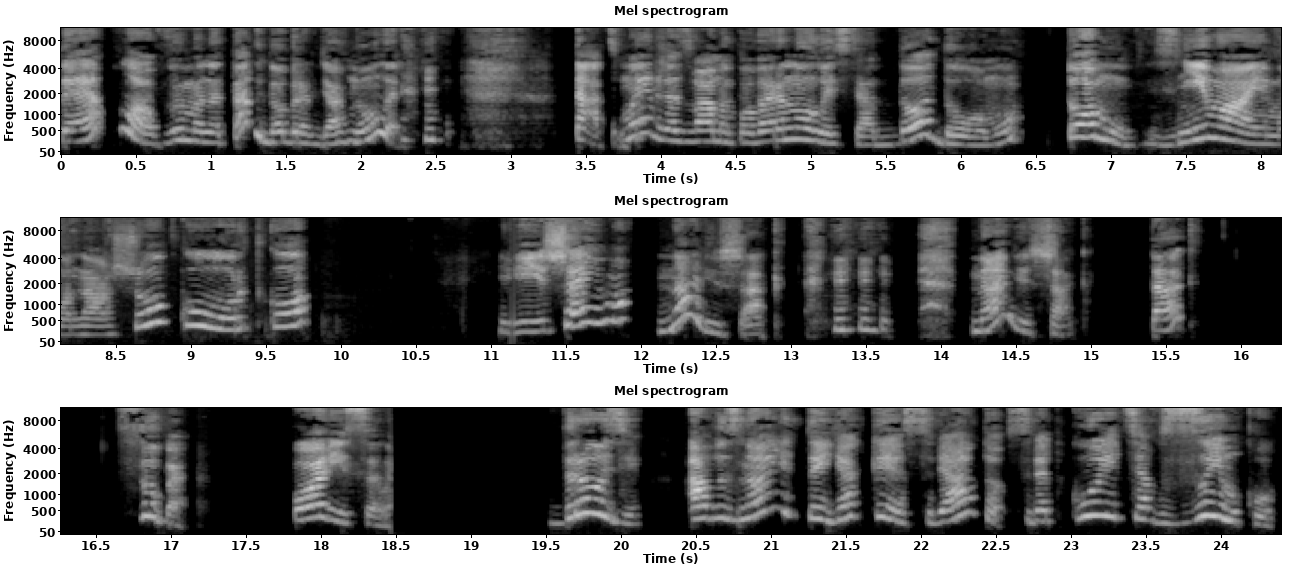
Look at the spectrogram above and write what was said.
тепло, ви мене так добре вдягнули. Так, ми вже з вами повернулися додому, тому знімаємо нашу куртку, вішаємо на вішак. На вішак. Так? Супер! Повісили. Друзі, а ви знаєте, яке свято святкується взимку?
